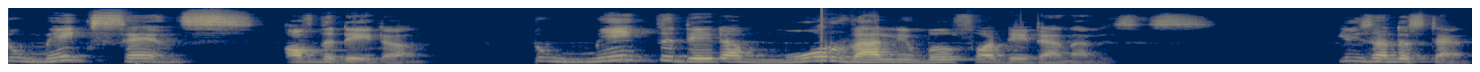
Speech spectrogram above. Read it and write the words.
to make sense of the data, to make the data more valuable for data analysis. Please understand,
